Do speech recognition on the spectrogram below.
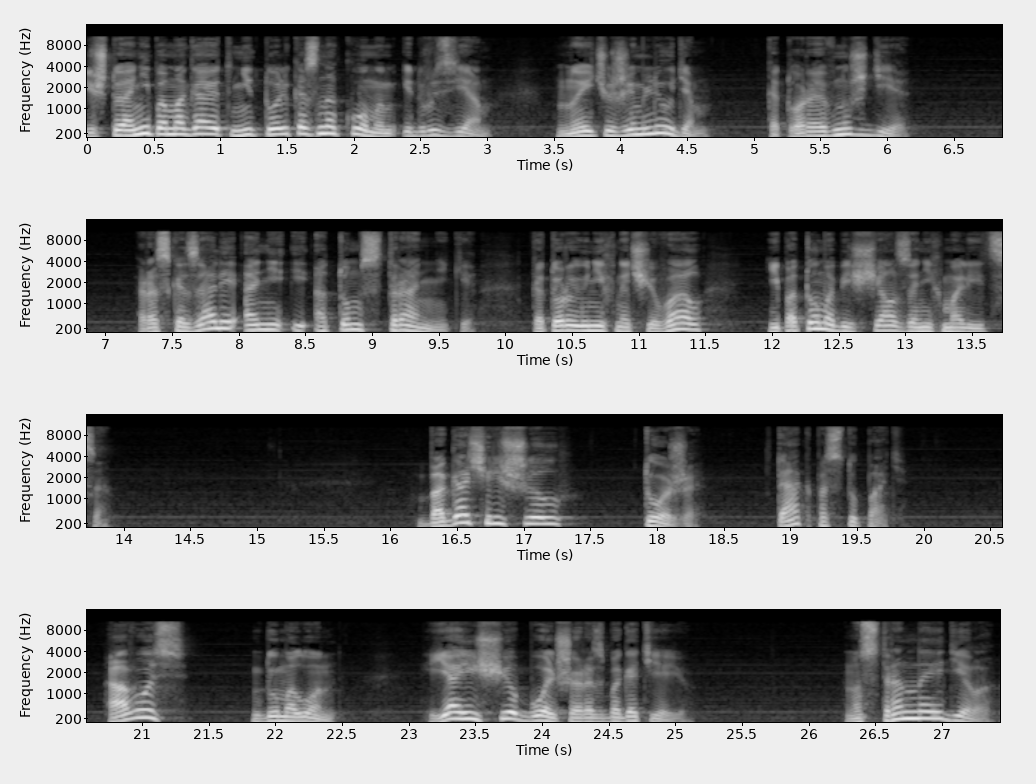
и что они помогают не только знакомым и друзьям, но и чужим людям, которые в нужде. Рассказали они и о том страннике, который у них ночевал и потом обещал за них молиться. Богач решил тоже так поступать. «Авось», — думал он, — «я еще больше разбогатею». Но странное дело,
